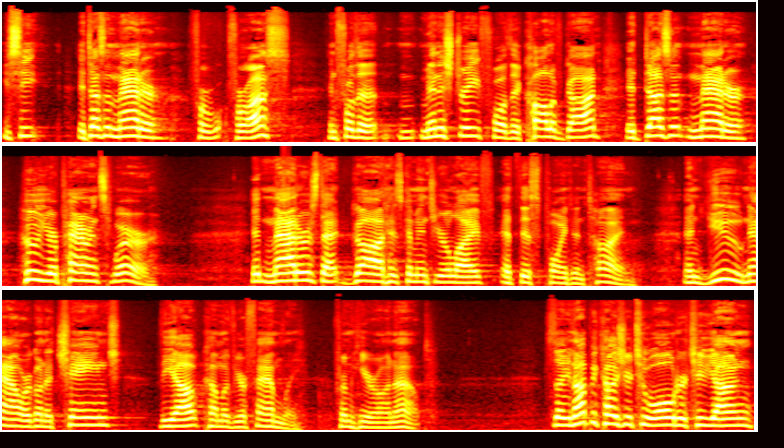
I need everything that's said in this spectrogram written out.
you see, it doesn't matter for, for us and for the ministry, for the call of God, it doesn't matter who your parents were. It matters that God has come into your life at this point in time. And you now are going to change the outcome of your family from here on out. So, not because you're too old or too young,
